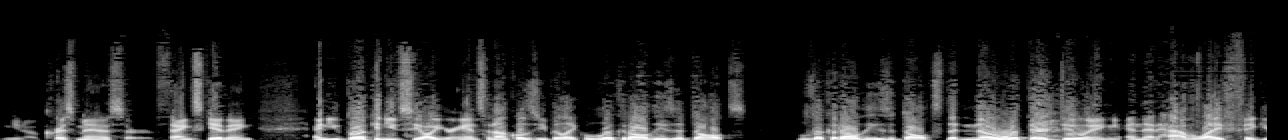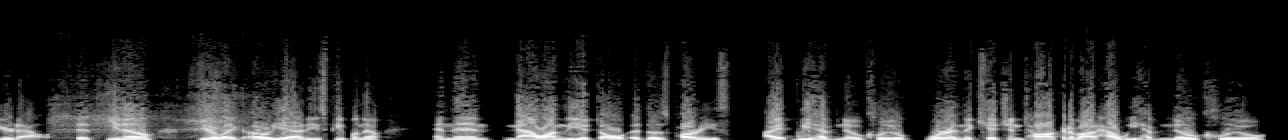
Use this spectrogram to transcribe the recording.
you know, Christmas or Thanksgiving and you'd look and you'd see all your aunts and uncles. You'd be like, look at all these adults. Look at all these adults that know what they're doing and that have life figured out that, you know, you're like, oh yeah, these people know. And then now I'm the adult at those parties. I, we have no clue. We're in the kitchen talking about how we have no clue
